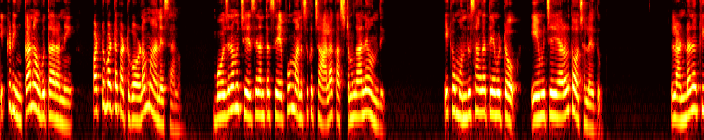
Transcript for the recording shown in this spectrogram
ఇక్కడ ఇంకా నవ్వుతారని పట్టుబట్ట కట్టుకోవడం మానేశాను. భోజనము చేసినంతసేపు మనసుకు చాలా కష్టంగానే ఉంది. ఇక ముందు సంగతి ఏమిటో ఏమి చేయాలో తోచలేదు. లండన్కి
